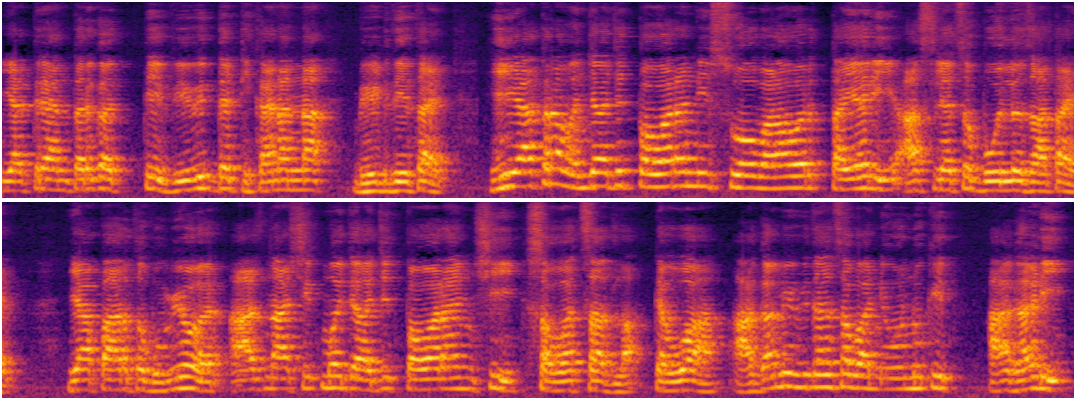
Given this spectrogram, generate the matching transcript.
यात्रेअंतर्गत ते विविध ठिकाणांना भेट देत आहेत. ही यात्रा म्हणजे अजित पवारांनी स्वबळावर तयारी असल्याचं बोललं जात आहे. या पार्श्वभूमीवर आज नाशिकमध्ये अजित पवारांशी संवाद साधला. तेव्हा आगामी विधानसभा निवडणुकीत आघाडी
